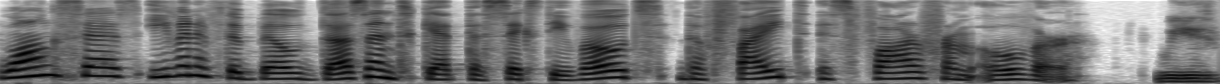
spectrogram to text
Wong says even if the bill doesn't get the 60 votes, the fight is far from over. We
